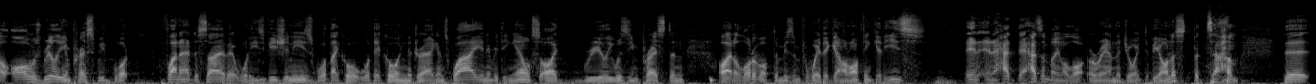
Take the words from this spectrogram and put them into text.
I, I was really impressed with what. Flanagan had to say about what his vision is, what they call what they're calling the Dragons' way, and everything else. I really was impressed, and I had a lot of optimism for where they're going. I think it is, and, and it had, there hasn't been a lot around the joint, to be honest. But um, the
